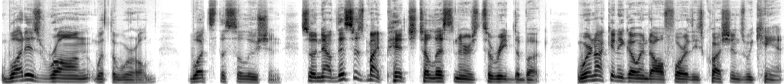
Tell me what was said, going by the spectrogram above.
What is wrong with the world? What's the solution? So now this is my pitch to listeners to read the book. We're not going to go into all four of these questions. We can't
